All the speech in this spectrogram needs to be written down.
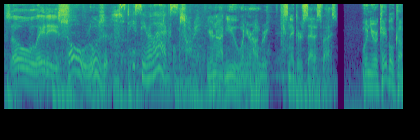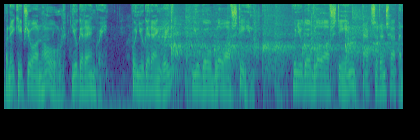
So, ladies. So, losers. Stacy, relax. I'm sorry. You're not you when you're hungry. Snickers satisfies. When your cable company keeps you on hold, you get angry. When you get angry, you go blow off steam. When you go blow off steam, accidents happen.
